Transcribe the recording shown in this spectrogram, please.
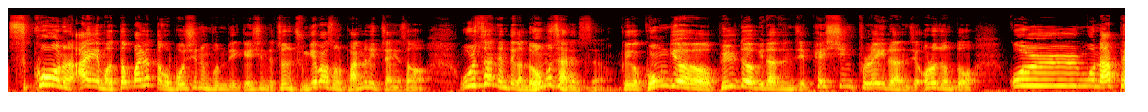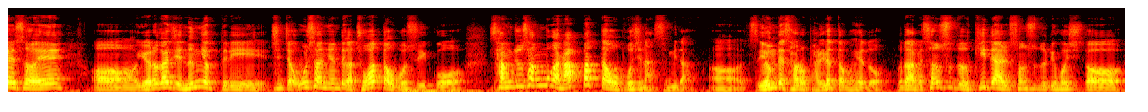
스코어는 아예 뭐 떡발렸다고 보시는 분들이 계신데 저는 중계방송을 받는 입장에서 울산현대가 너무 잘했어요. 그러니까 공격 빌드업이라든지 패싱 플레이라든지 어느 정도 골문 앞에서의 어 여러 가지 능력들이 진짜 울산 현대가 좋았다고 볼 수 있고 상주 상무가 나빴다고 보진 않습니다. 어 0대 4로 발렸다고 해도 그다음에 선수도 기대할 선수들이 훨씬 어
